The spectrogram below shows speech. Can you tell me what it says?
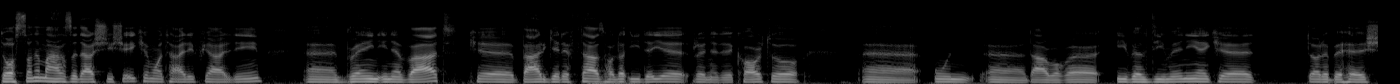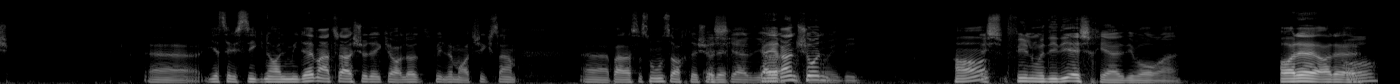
داستان مغز در شیشه ای که ما تعریف کردیم برین این وات که برگرفته از حالا ایده رنه دکارت و اون در واقع ایول دیمنیه که داره بهش یه سری سیگنال میده مطرح شده که حالا فیلم ماتریکس هم بر اساس اون ساخته شده. دقیقاً چون-. ها؟ عشق- فیلمو دیدی عشق کردی واقعا. آره آره. خب؟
